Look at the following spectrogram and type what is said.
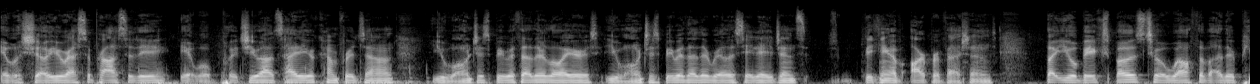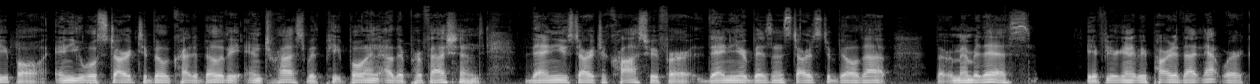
It will show you reciprocity. It will put you outside of your comfort zone. You won't just be with other lawyers. You won't just be with other real estate agents. Speaking of our professions, but you'll be exposed to a wealth of other people and you will start to build credibility and trust with people in other professions. Then you start to cross refer. Then your business starts to build up. But remember this if you're going to be part of that network,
